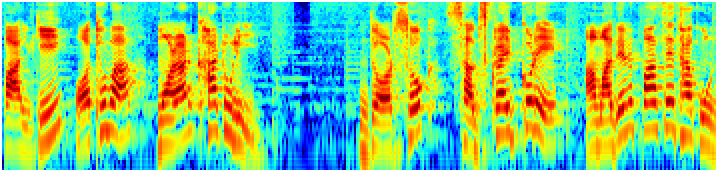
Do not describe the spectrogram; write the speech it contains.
পালকি অথবা মরার খাটুলি। দর্শক, সাবস্ক্রাইব করে আমাদের পাশে থাকুন।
